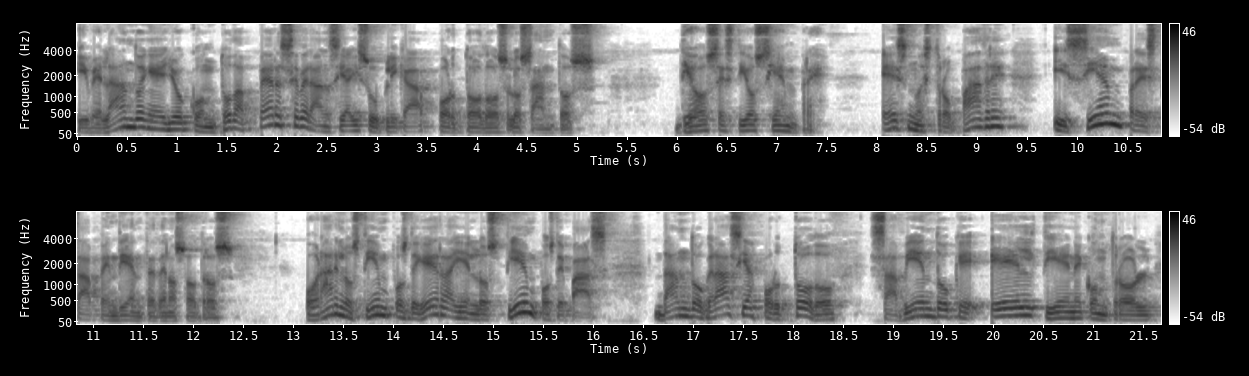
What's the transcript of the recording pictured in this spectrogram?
y velando en ello con toda perseverancia y súplica por todos los santos. Dios es Dios siempre, es nuestro Padre y siempre está pendiente de nosotros. Orar en los tiempos de guerra y en los tiempos de paz dando gracias por todo, sabiendo que Él tiene control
